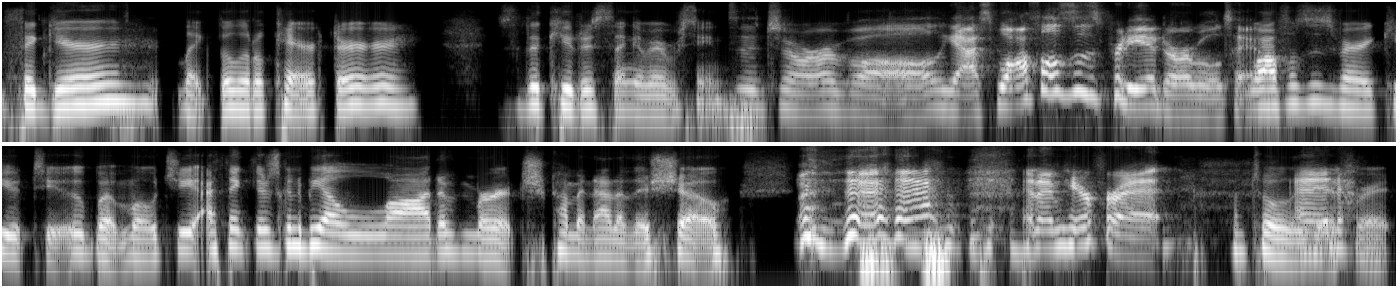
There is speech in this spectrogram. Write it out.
figure, like the little character, it's the cutest thing I've ever seen. It's adorable. Yes. Waffles is pretty adorable too. Waffles is very cute too. But Mochi, I think there's going to be a lot of merch coming out of this show. and I'm here for it. I'm totally and here for it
